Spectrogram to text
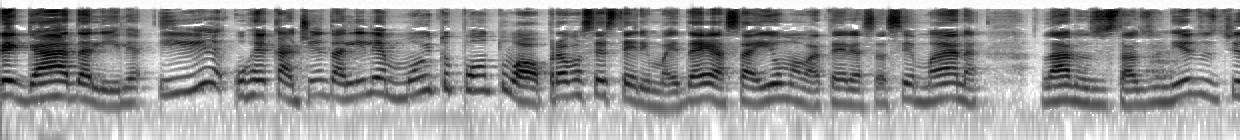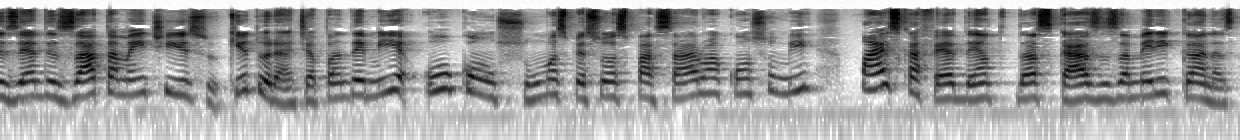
Obrigada, Lília. E o recadinho da Lília é muito pontual. Para vocês terem uma ideia, saiu uma matéria essa semana lá nos Estados Unidos dizendo exatamente isso: que durante a pandemia o consumo, as pessoas passaram a consumir mais café dentro das casas americanas,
